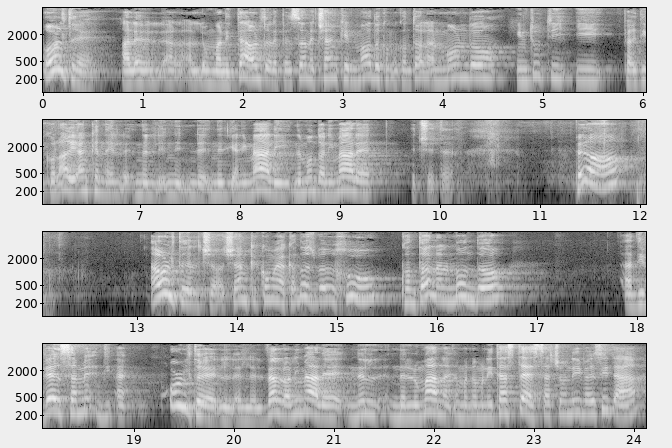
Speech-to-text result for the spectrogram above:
Oltre all'umanità, oltre alle persone, c'è anche il modo come controlla il mondo in tutti i particolari, anche nel, nel, nel, negli animali, nel mondo animale, eccetera. Però, oltre a ciò, c'è anche come Akadosh Baruch Hu controlla il mondo a diversamente, eh, oltre il, livello animale, nel, nell'umanità stessa c'è una diversità,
